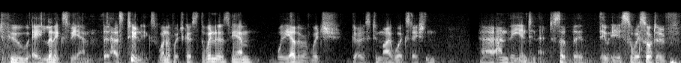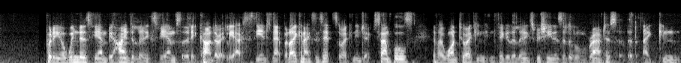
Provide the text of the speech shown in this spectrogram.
to a Linux VM that has two NICs, one of which goes to the Windows VM, the other of which goes to my workstation uh, and the internet. So, the, it, we're sort of putting a Windows VM behind a Linux VM so that it can't directly access the internet, but I can access it so I can inject samples. If I want to, I can configure the Linux machine as a little router so that I can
